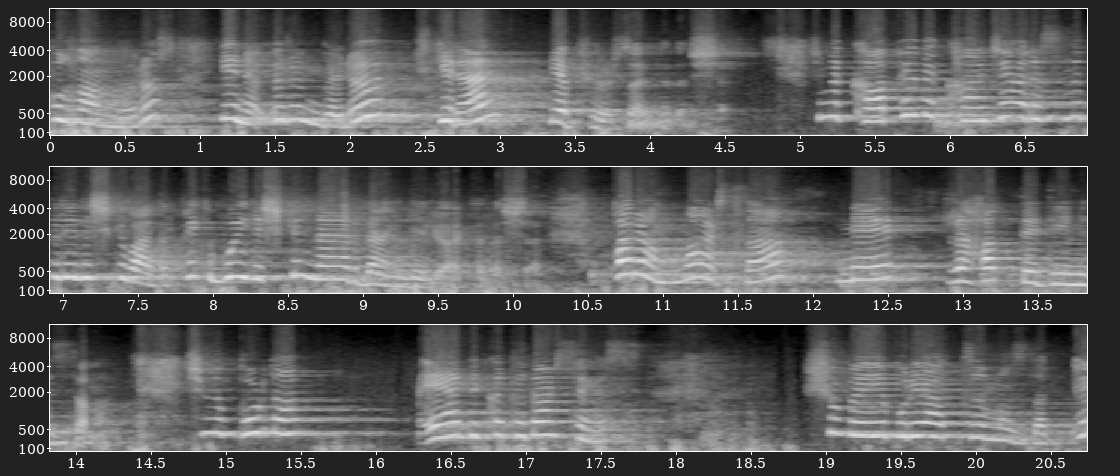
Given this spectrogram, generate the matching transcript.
kullanmıyoruz. Yine ürün bölü giren yapıyoruz arkadaşlar. Şimdi KP ve KC arasında bir ilişki vardır. Peki bu ilişki nereden geliyor arkadaşlar? Param varsa ne rahat dediğimiz zaman. Şimdi burada eğer dikkat ederseniz şu V'yi buraya attığımızda P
